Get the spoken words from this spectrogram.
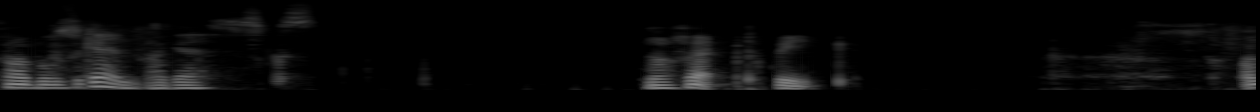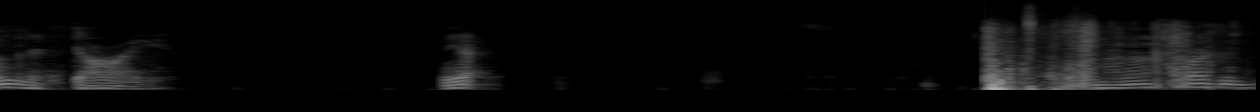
Fireballs again, I guess. No effect. Weak. I'm gonna die. Yeah. My last dragon.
